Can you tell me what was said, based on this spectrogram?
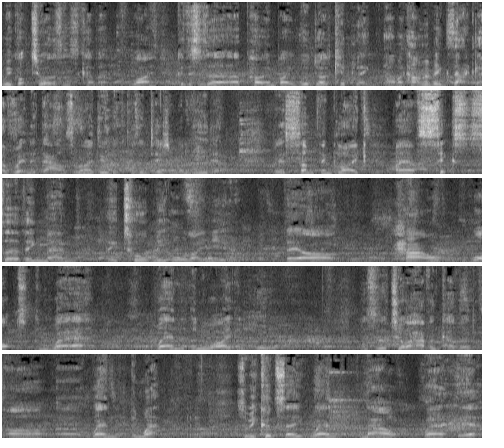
we've got two other things to cover. Why? Because this is a, a poem by Rudyard Kipling. Um, I can't remember exactly. I've written it down, so when I do the presentation, I'm going to read it. But it's something like, "I have six serving men. They taught me all I knew. They are how, what, and where, when and why and who." And so the two I haven't covered are uh, when and where. So we could say when, now, where, here.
